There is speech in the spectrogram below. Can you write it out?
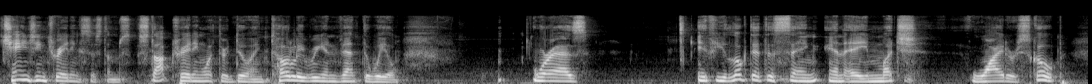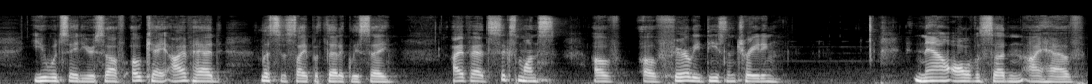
changing trading systems, stop trading what they're doing, totally reinvent the wheel. Whereas if you looked at this thing in a much wider scope, you would say to yourself, okay, I've had, let's just hypothetically say, I've had six months of, of fairly decent trading. Now all of a sudden I have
